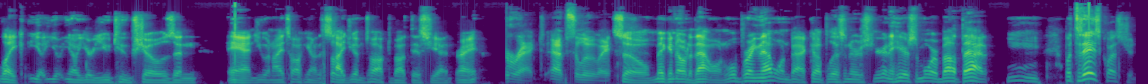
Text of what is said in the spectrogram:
like you, you know your YouTube shows and and you and I talking on the side. You haven't talked about this yet, right? Correct, absolutely. So make a note of that one. We'll bring that one back up, listeners. You're going to hear some more about that. Hmm. But today's question:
